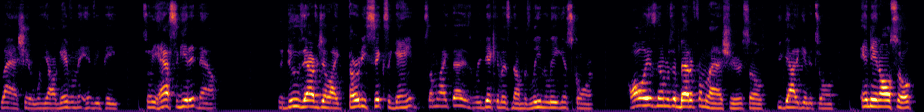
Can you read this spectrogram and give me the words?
last year when y'all gave him the MVP. So he has to get it now. The dude's averaging like 36 a game, something like that. Is ridiculous numbers, leading the league in scoring. All his numbers are better from last year, so you got to give it to him. And then also,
